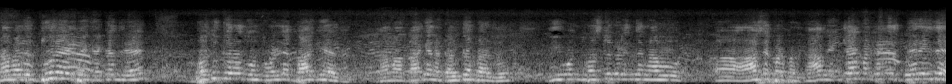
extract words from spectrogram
ನಾವು ಅದಕ್ಕೆ ದೂರ ಇಡ್ಬೇಕು ಯಾಕಂದ್ರೆ ಬದುಕಿರೋದು ಒಂದು ಒಳ್ಳೆ ಭಾಗ್ಯ ಅದು. ನಾವು ಆ ಭಾಗ್ಯನ ಕಳ್ಕೋಬಾರ್ದು. ಈ ಒಂದು ವಸ್ತುಗಳಿಂದ ನಾವು ಆಸೆ ಪಡ್ಬಾರ್ದು. ನಾವು ಎಂಜಾಯ್ ಅಂದ್ರೆ ಬೇರೆ ಇದೆ.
